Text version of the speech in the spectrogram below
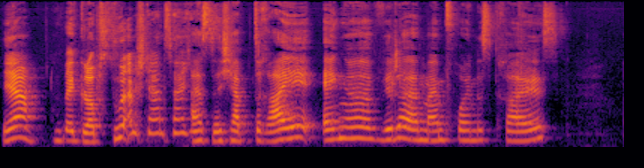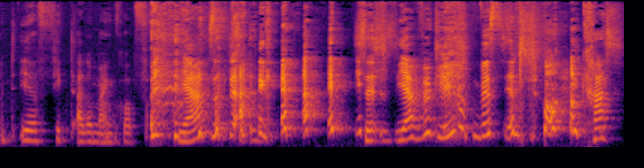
Ja. Glaubst du an Sternzeichen? Also ich habe drei enge Widder in meinem Freundeskreis und ihr fickt alle meinen Kopf. Ja? ja, wirklich? Ein bisschen schon. Krass.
